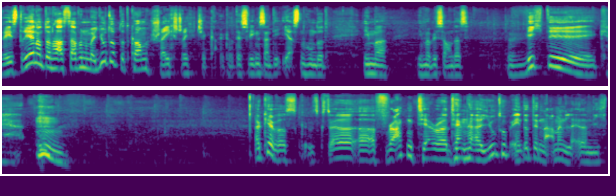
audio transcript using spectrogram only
registrieren und dann hast du einfach nur mal youtube.com-checkalto. Deswegen sind die ersten 100 immer, immer besonders wichtig. Okay, was ist uh, Frankenterror, denn uh, YouTube ändert den Namen leider nicht.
